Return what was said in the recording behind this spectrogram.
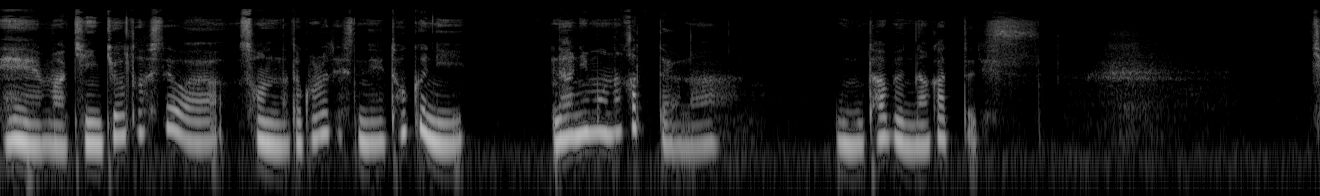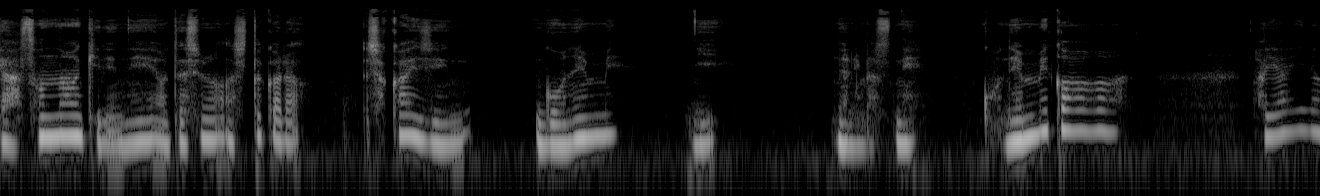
えー、まあ近況としてはそんなところですね。特に何もなかったよな。うん多分なかったです。いやそんなわけでね私は明日から社会人5年目になりますね。5年目か。早いな。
